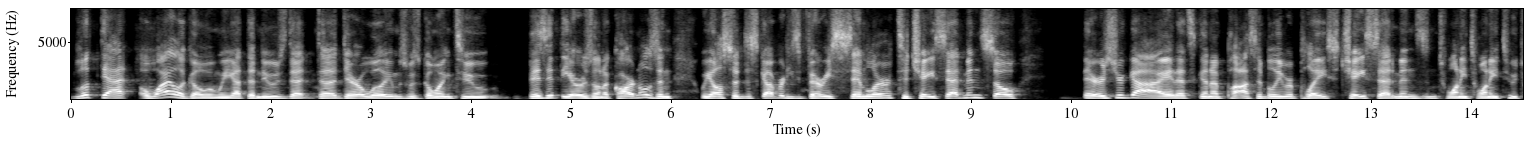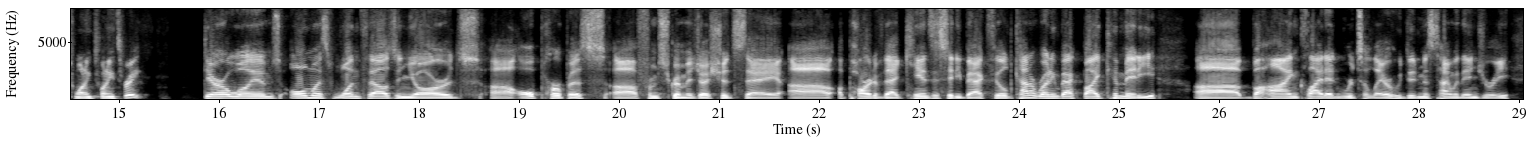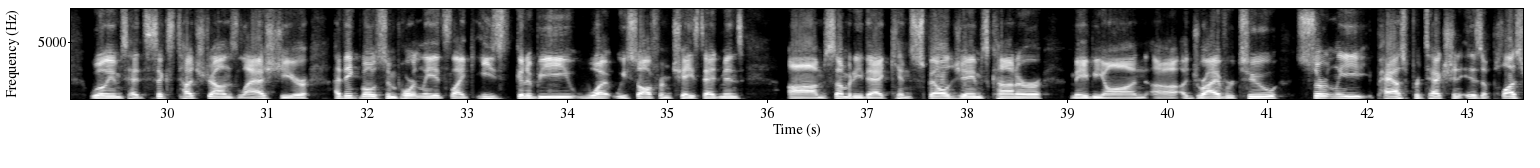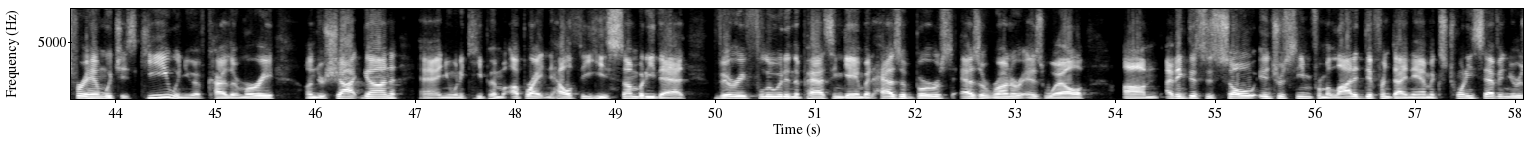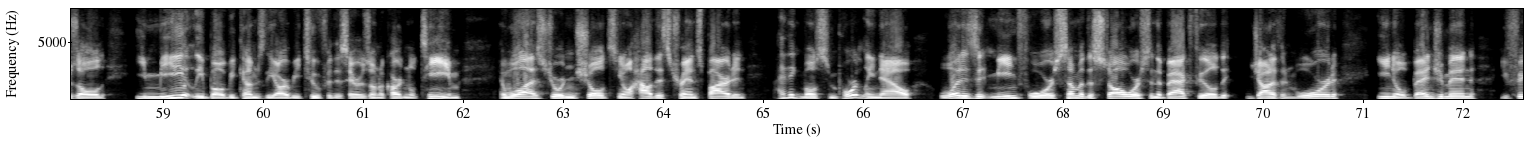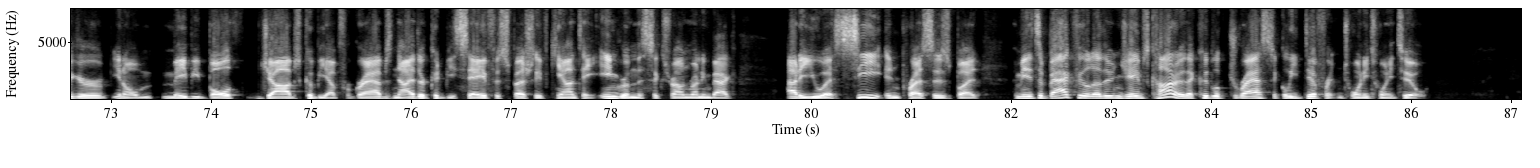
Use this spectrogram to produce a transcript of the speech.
looked at a while ago when we got the news that uh, Daryl Williams was going to visit the Arizona Cardinals. And we also discovered he's very similar to Chase Edmonds. So there's your guy that's going to possibly replace Chase Edmonds in 2022, 2023. Daryl Williams, almost 1,000 yards, uh, all purpose uh, from scrimmage, I should say. Uh, a part of that Kansas City backfield, kind of running back by committee uh, behind Clyde Edwards Helaire, who did miss time with injury. Williams had six touchdowns last year. I think most importantly, it's like he's going to be what we saw from Chase Edmonds um, somebody that can spell James Conner maybe on uh, a drive or two. Certainly, pass protection is a plus for him, which is key when you have Kyler Murray under shotgun and you want to keep him upright and healthy. He's somebody that very fluid in the passing game, but has a burst as a runner as well. Um, I think this is so interesting from a lot of different dynamics. 27 years old, immediately Bo becomes the RB2 for this Arizona Cardinal team. And we'll ask Jordan Schultz, you know, how this transpired. And I think most importantly now, what does it mean for some of the stalwarts in the backfield? Jonathan Ward, Eno Benjamin. You figure, you know, maybe both jobs could be up for grabs. Neither could be safe, especially if Keaontay Ingram, the sixth round running back out of USC, impresses. But I mean, it's a backfield other than James Conner that could look drastically different in 2022.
